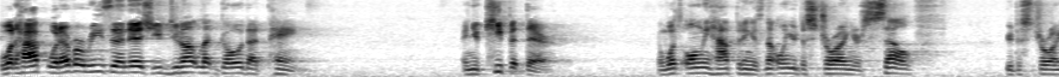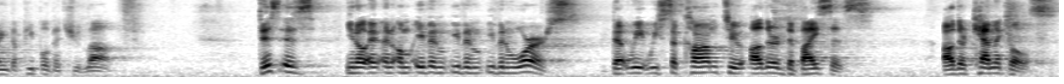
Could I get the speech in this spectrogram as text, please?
what hap- whatever reason it is, you do not let go of that pain. And you keep it there. And what's only happening is not only you're destroying yourself, you're destroying the people that you love. This is, you know, and, and um, even, even, even worse, that we, we succumb to other devices, other chemicals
